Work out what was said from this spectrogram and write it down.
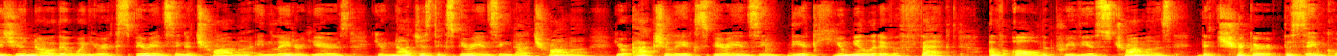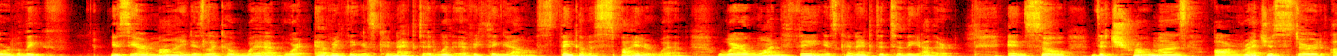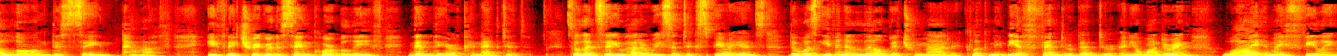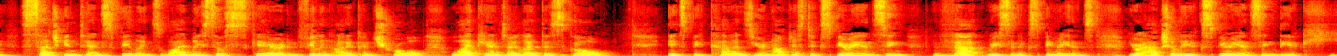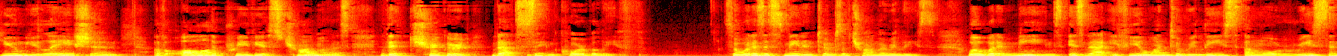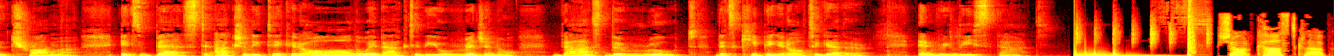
Did you know that when you're experiencing a trauma in later years, you're not just experiencing that trauma, you're actually experiencing the accumulative effect of all the previous traumas that trigger the same core belief? You see, our mind is like a web where everything is connected with everything else. Think of a spider web where one thing is connected to the other. And so the traumas are registered along the same path. If they trigger the same core belief, then they are connected. So let's say you had a recent experience that was even a little bit traumatic, like maybe a fender bender, and you're wondering, why am I feeling such intense feelings? Why am I so scared and feeling out of control? Why can't I let this go? It's because you're not just experiencing that recent experience, you're actually experiencing the accumulation of all the previous traumas that triggered that same core belief. So, what does this mean in terms of trauma release? Well, what it means is that if you want to release a more recent trauma, it's best to actually take it all the way back to the original. That's the root that's keeping it all together and release that. Shortcast Club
